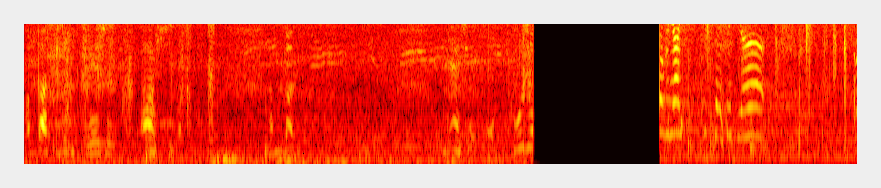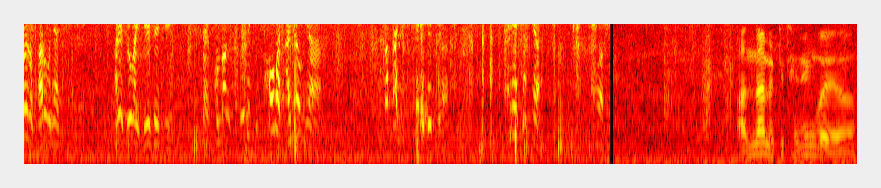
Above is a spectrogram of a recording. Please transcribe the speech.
안 봐줘, 개새끼. 아 씨발. 안 나면 이렇게 되는 거예요.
